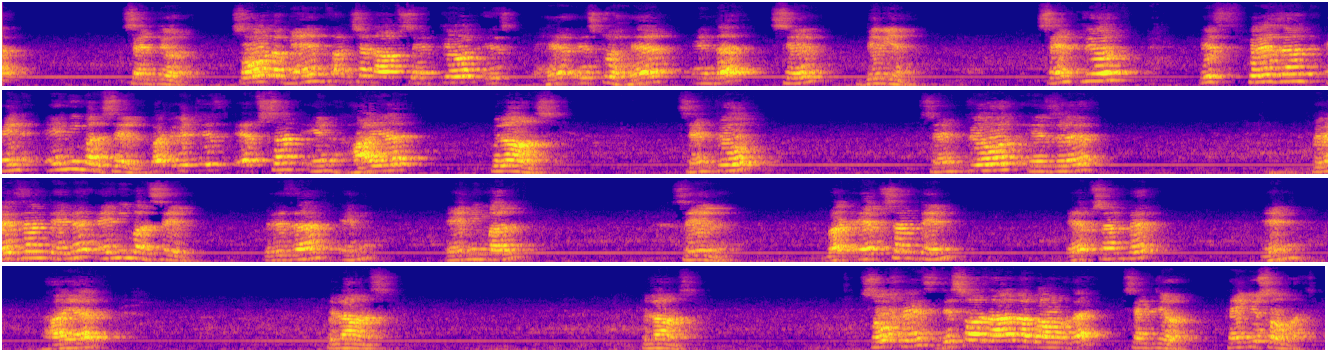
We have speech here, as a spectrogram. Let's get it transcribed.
centriole. So the main function of centriole is, is to help in the cell division. Centriole is present in animal cell but it is absent in higher plants. Centriole, centriole is uh, present in animal cell, present in animal cell. But absent in absent in higher plants. Plants. So friends this was all about the centriole thank you so much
